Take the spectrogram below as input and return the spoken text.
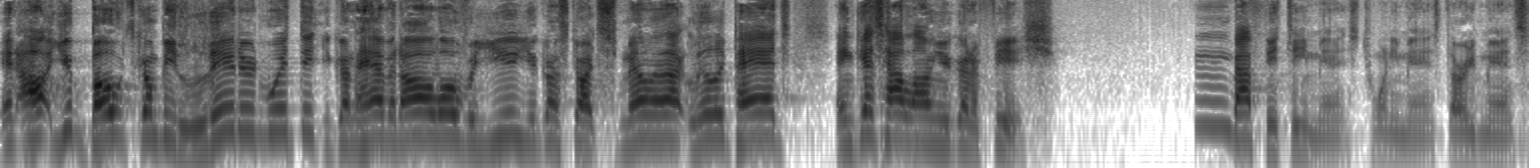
And all, your boat's going to be littered with it. You're going to have it all over you. You're going to start smelling like lily pads. And guess how long you're going to fish? Mm, about 15 minutes, 20 minutes, 30 minutes.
